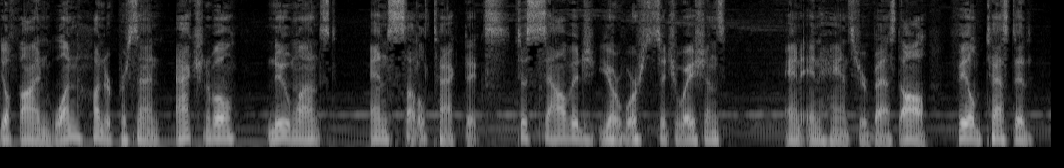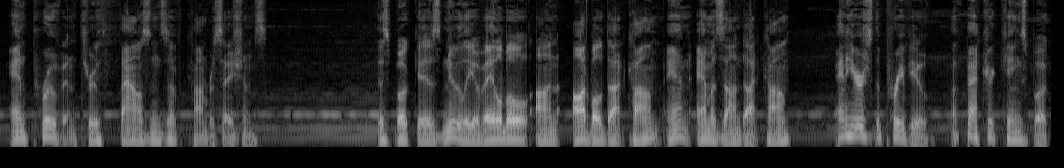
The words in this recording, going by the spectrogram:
you'll find 100% actionable, nuanced, and subtle tactics to salvage your worst situations and enhance your best, all field tested and proven through thousands of conversations. This book is newly available on audible.com and amazon.com, and here's the preview of Patrick King's book,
